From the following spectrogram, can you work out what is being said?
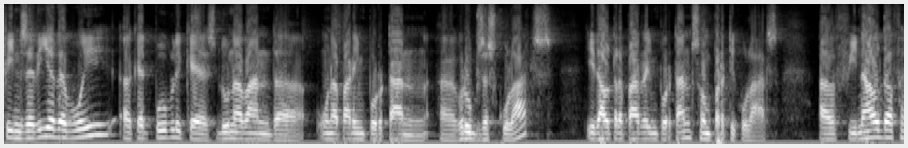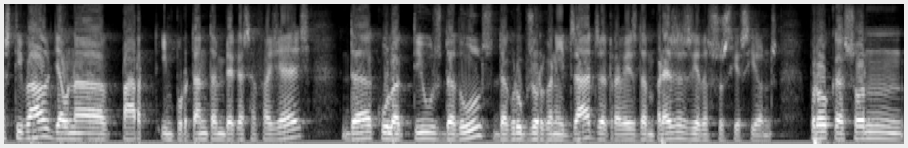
Fins a dia d'avui aquest públic és d'una banda una part important eh, grups escolars i d'altra part important són particulars. Al final del festival hi ha una part important també que s'afegeix de col·lectius d'adults, de grups organitzats a través d'empreses i d'associacions, però que són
